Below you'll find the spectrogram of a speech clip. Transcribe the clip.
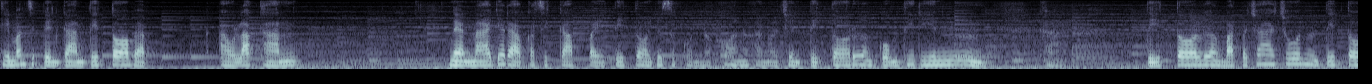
ที่มันสิเป็นการติดต่อแบบเอาหลักฐานแน่นหนาจะดาวกสิกลับไปติดต่ออยู่สกลนครนะคะเนาะเช่นติดต่อเรื่องกรมที่ดินค่ะ ติดต่อเรื่องบัตรประชาชน ติดต่อ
